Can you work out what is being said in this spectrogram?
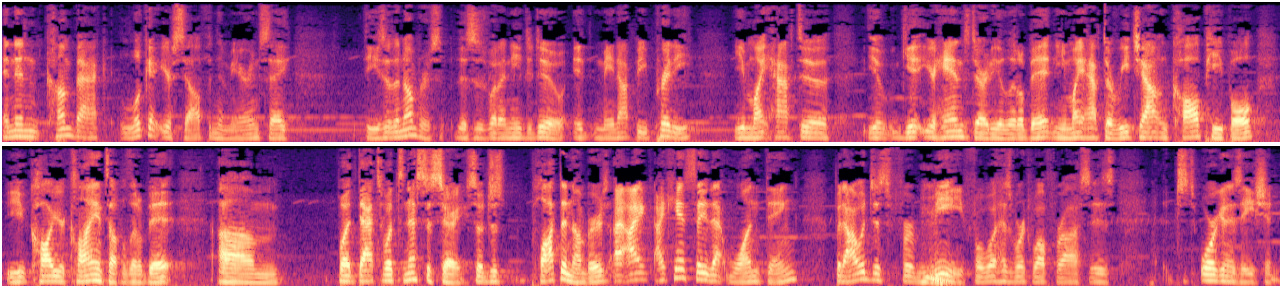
And then come back, look at yourself in the mirror, and say, these are the numbers. This is what I need to do. It may not be pretty. You might have to you get your hands dirty a little bit, and you might have to reach out and call people. You call your clients up a little bit, um, but that's what's necessary. So just plot the numbers. I, I, I can't say that one thing, but I would just for mm-hmm. me for what has worked well for us is just organization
